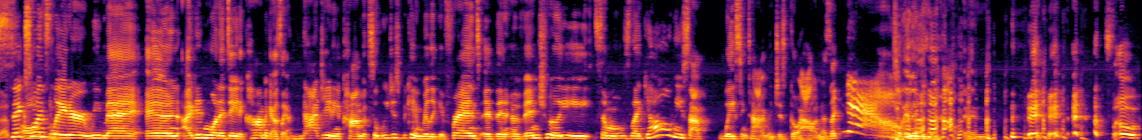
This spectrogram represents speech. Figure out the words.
That's Six months later, we met, and I didn't want to date a comic. I was like, I'm not dating a comic. So we just became really good friends. And then eventually, someone was like, Y'all need to stop wasting time and just go out. And I was like, No. And then we went out. And so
